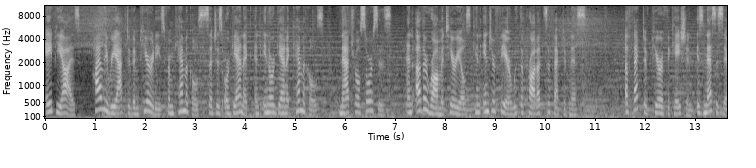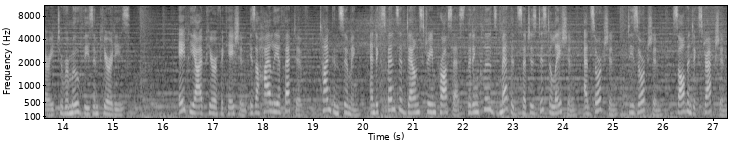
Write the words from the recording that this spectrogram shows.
APIs, highly reactive impurities from chemicals such as organic and inorganic chemicals, natural sources, and other raw materials can interfere with the product's effectiveness. Effective purification is necessary to remove these impurities. API purification is a highly effective, time-consuming, and expensive downstream process that includes methods such as distillation, adsorption, desorption, solvent extraction,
